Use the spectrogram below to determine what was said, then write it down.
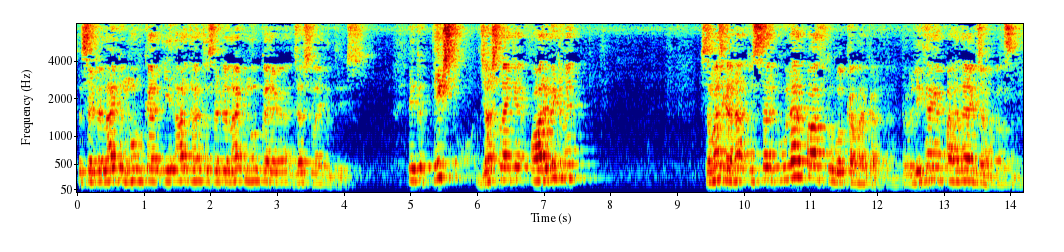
तो सैटेलाइट मूव कर, ये अर्थ है तो सैटेलाइट मूव करेगा जस्ट लाइक दिस एक फिक्स्ड जस्ट लाइक ऑर्बिट में। समझ गया ना? तो सर्कुलर पाथ को वो कवर करता है। तो लिखा गया पहला एग्ज़ाम्पल समय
